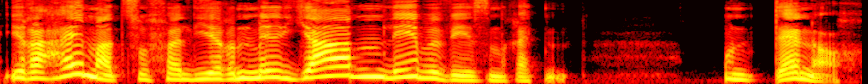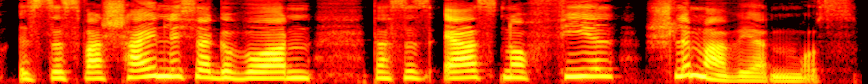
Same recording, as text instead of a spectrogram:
ihre Heimat zu verlieren, Milliarden Lebewesen retten. Und dennoch ist es wahrscheinlicher geworden, dass es erst noch viel schlimmer werden muss.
